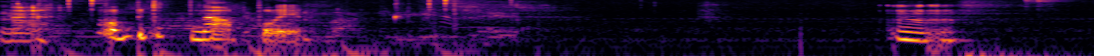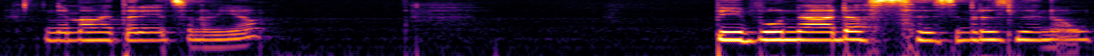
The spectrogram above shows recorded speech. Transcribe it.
Ne, oběd nápoj. Mm. Nemáme tady něco nového? Pivonáda se zmrzlinou.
